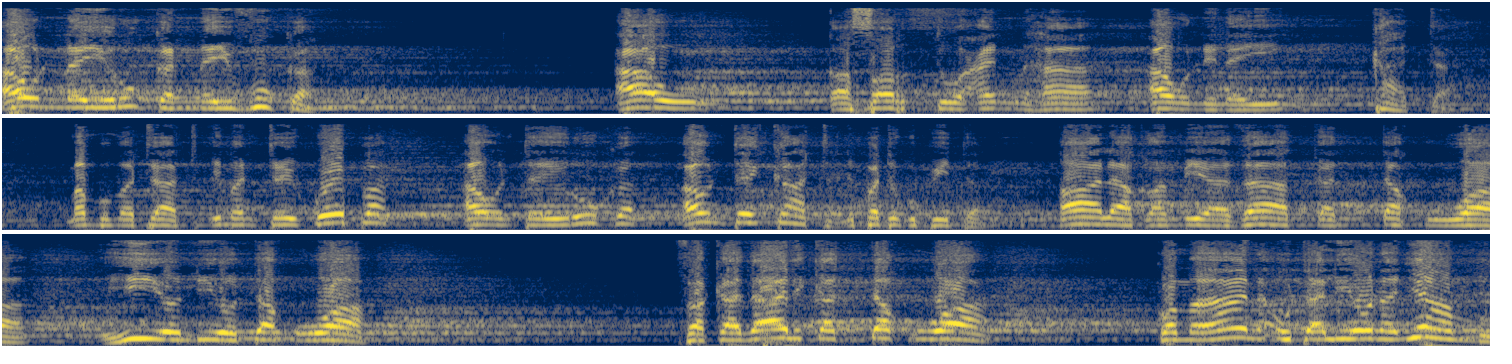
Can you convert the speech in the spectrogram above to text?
au nairuka ninaivuka? Au qasartu anha au ninaikata. Mambo matatu. Ima nitaikwepa au nitairuka au nitaikata nipate kupita. Qala akamwambia dhaka taqwa. Hiyo ndiyo taqwa. Fakadhalika taqwa. Kwa maana utaliona jambo.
